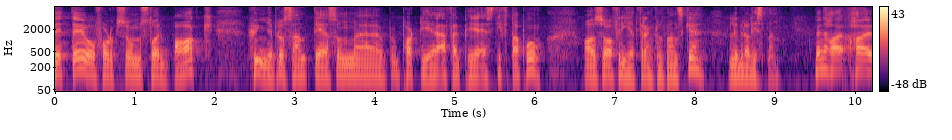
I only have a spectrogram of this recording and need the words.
Dette er jo folk som står bak 100% det som øh, partiet Frp er stifta på. Altså frihet for enkeltmennesket, liberalismen. Men har, har,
